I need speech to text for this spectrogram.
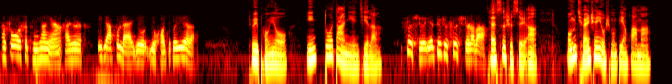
他说我是盆腔炎，还是例假不来，有有好几个月了，这位朋友，您多大年纪了？四十也就是四十了吧。才四十岁啊。我们全身有什么变化吗？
